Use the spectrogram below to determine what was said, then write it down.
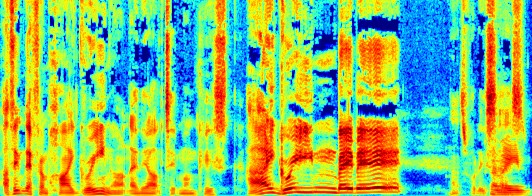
I think they're from High Green, aren't they? The Arctic Monkeys. High Green, baby. That's what he says. I mean,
